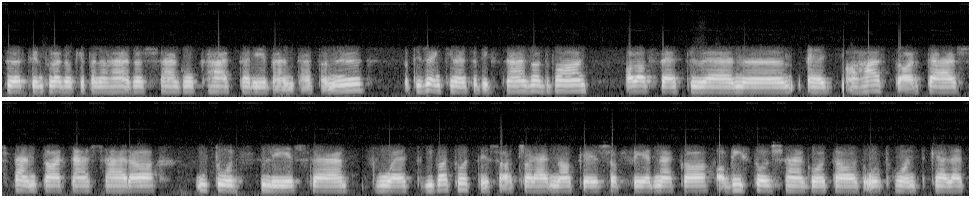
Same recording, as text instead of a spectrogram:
történt tulajdonképpen a házasságok hátterében. Tehát a nő a 19. században alapvetően egy a háztartás fenntartására, utódszülésre volt hivatott, és a családnak és a férnek a, a biztonságot, az otthont kellett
